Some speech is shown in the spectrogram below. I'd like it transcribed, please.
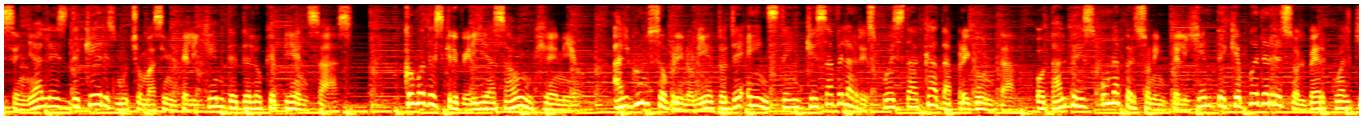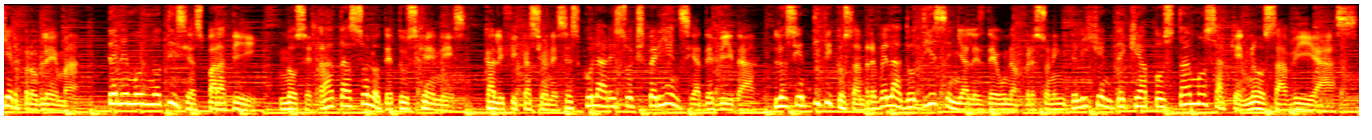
señales de que eres mucho más inteligente de lo que piensas. ¿Cómo describirías a un genio? ¿Algún sobrino nieto de Einstein que sabe la respuesta a cada pregunta? ¿O tal vez una persona inteligente que puede resolver cualquier problema? Tenemos noticias para ti. No se trata solo de tus genes, calificaciones escolares o experiencia de vida. Los científicos han revelado 10 señales de una persona inteligente que apostamos a que no sabías.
